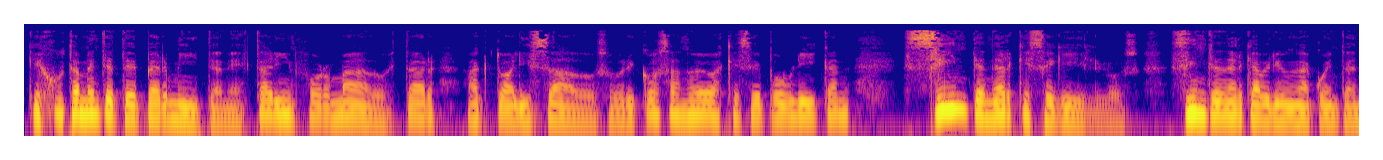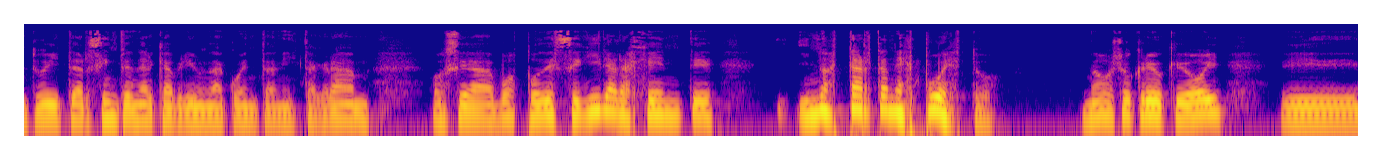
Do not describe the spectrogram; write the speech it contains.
que justamente te permiten estar informado, estar actualizado sobre cosas nuevas que se publican sin tener que seguirlos, sin tener que abrir una cuenta en Twitter, sin tener que abrir una cuenta en Instagram. O sea, vos podés seguir a la gente y no estar tan expuesto. No, yo creo que hoy eh,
